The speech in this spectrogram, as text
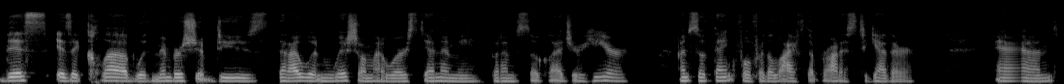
this is a club with membership dues that I wouldn't wish on my worst enemy, but I'm so glad you're here. I'm so thankful for the life that brought us together and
